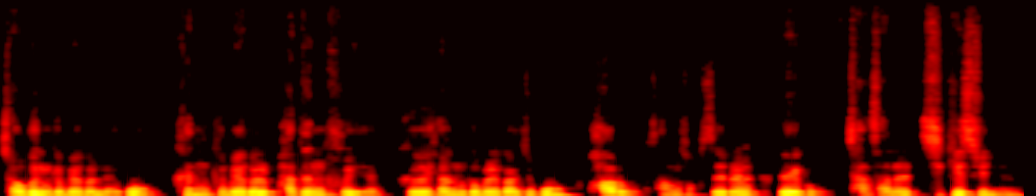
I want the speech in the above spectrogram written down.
적은 금액을 내고 큰 금액을 받은 후에 그 현금을 가지고 바로 상속세를 내고 자산을 지킬 수 있는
